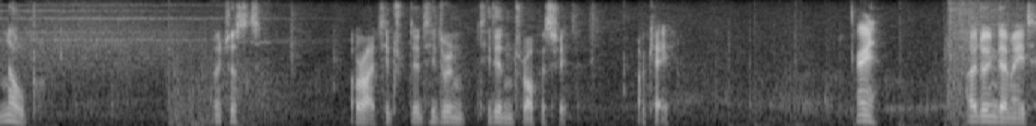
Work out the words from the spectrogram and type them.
Nope. I just. All right, he did. He didn't. He didn't drop his shit. Okay. Hey, how you doing there, mate?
